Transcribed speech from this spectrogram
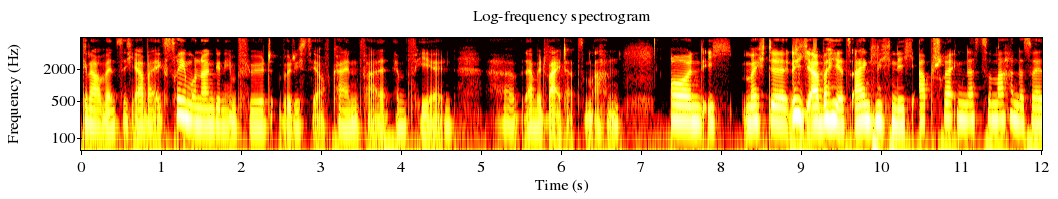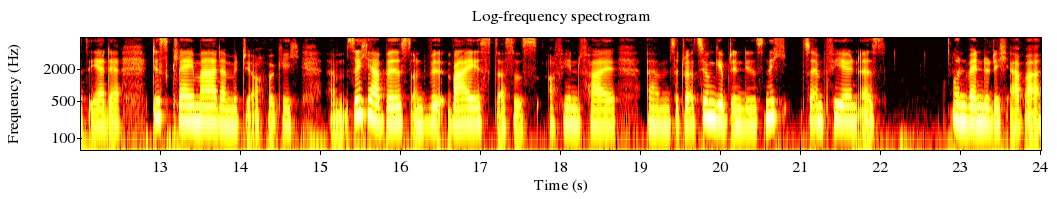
Genau, wenn es sich aber extrem unangenehm fühlt, würde ich dir auf keinen Fall empfehlen, äh, damit weiterzumachen. Und ich möchte dich aber jetzt eigentlich nicht abschrecken, das zu machen. Das wäre jetzt eher der Disclaimer, damit du auch wirklich ähm, sicher bist und weißt, dass es auf jeden Fall ähm, Situationen gibt, in denen es nicht zu empfehlen ist. Und wenn du dich aber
